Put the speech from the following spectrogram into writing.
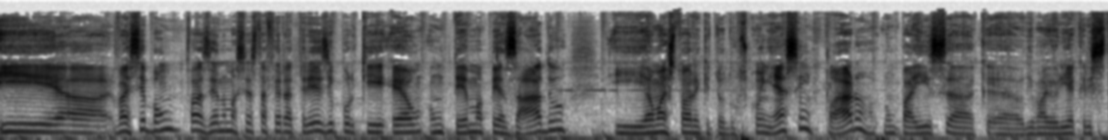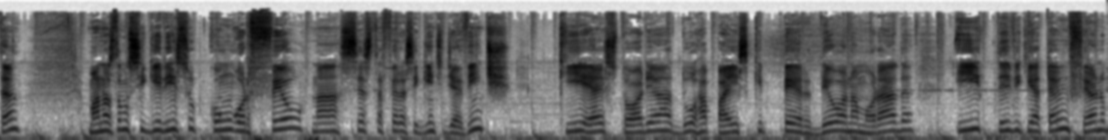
E ah, vai ser bom fazer numa sexta-feira 13, porque é um, um tema pesado e é uma história que todos conhecem, claro, num país ah, de maioria cristã. Mas nós vamos seguir isso com Orfeu na sexta-feira seguinte, dia 20, que é a história do rapaz que perdeu a namorada e teve que ir até o inferno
